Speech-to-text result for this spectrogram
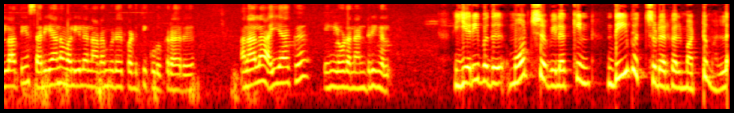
எல்லாத்தையும் சரியான வழியில் நடைமுறைப்படுத்தி கொடுக்குறாரு. அதனால் ஐயாவுக்கு எங்களோட நன்றிகள். எரிவது மோட்ச விளக்கின் தீபச் சுடர்கள் மட்டுமல்ல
